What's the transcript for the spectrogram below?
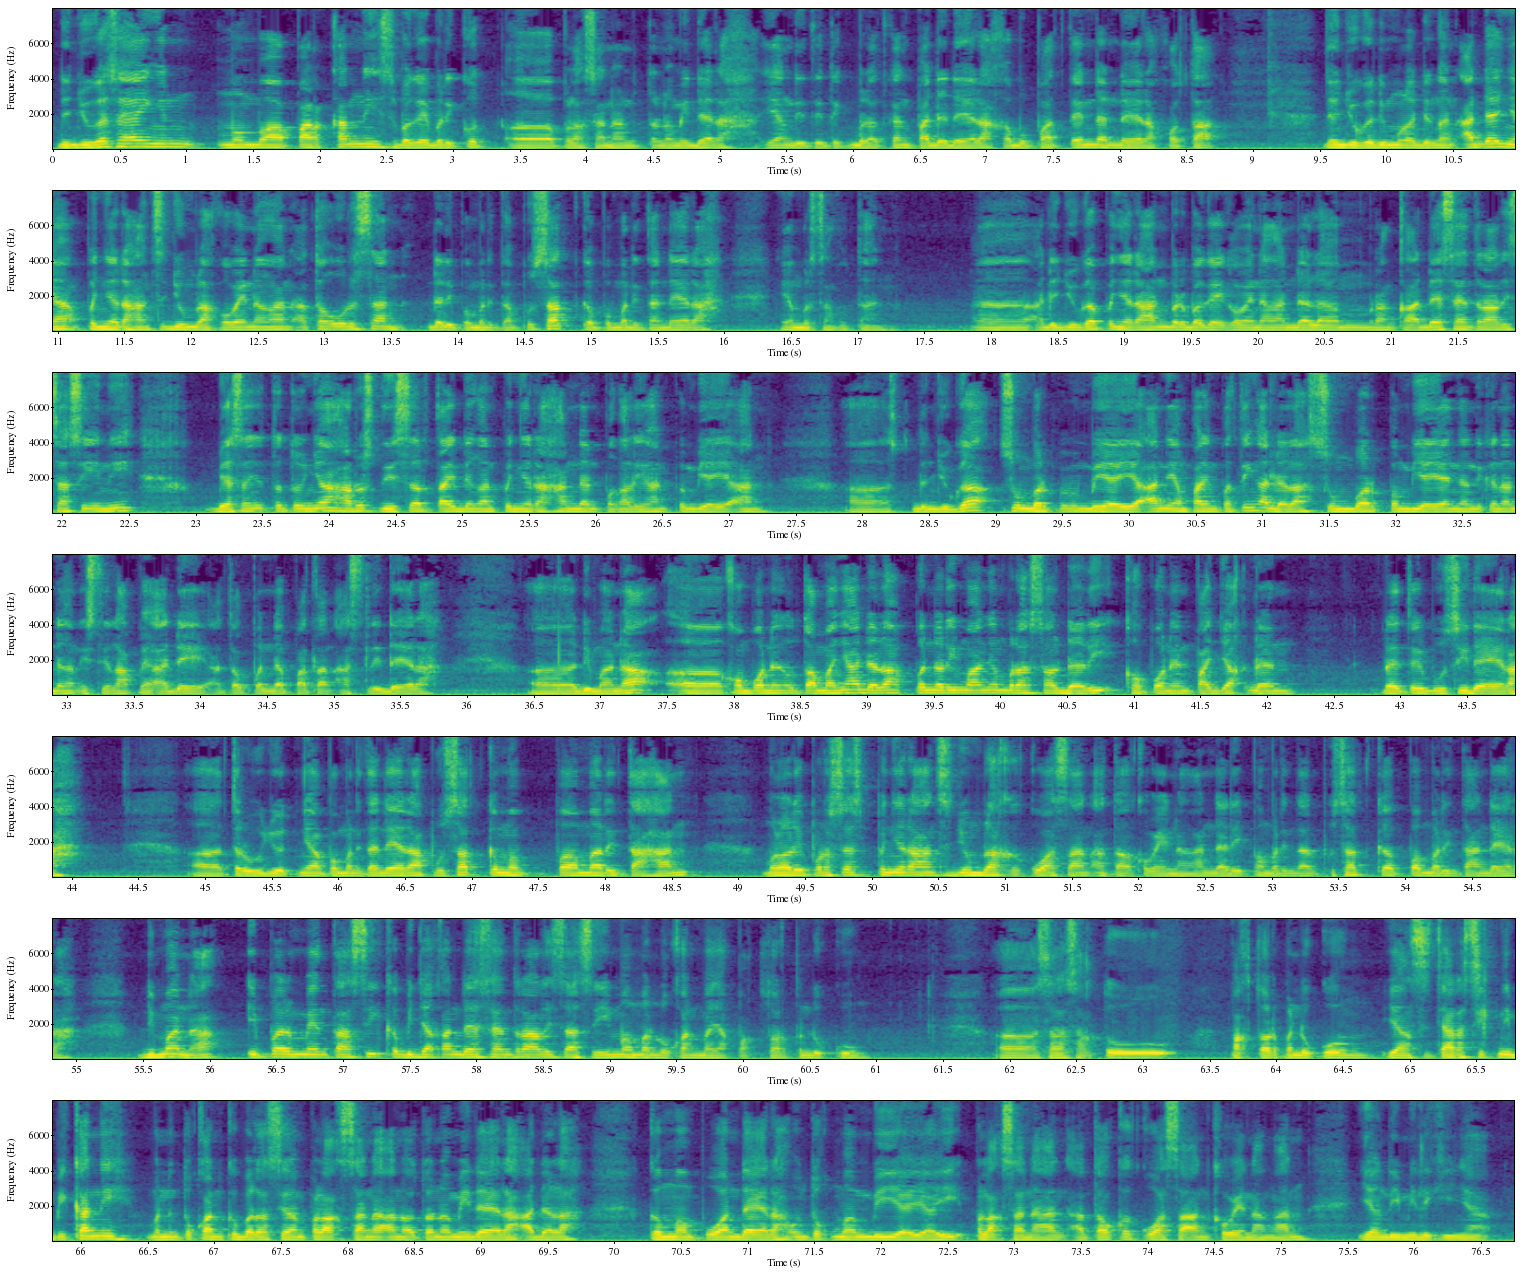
Dan juga saya ingin memaparkan nih sebagai berikut uh, pelaksanaan otonomi daerah yang dititik beratkan pada daerah kabupaten dan daerah kota dan juga dimulai dengan adanya penyerahan sejumlah kewenangan atau urusan dari pemerintah pusat ke pemerintah daerah yang bersangkutan. Uh, ada juga penyerahan berbagai kewenangan dalam rangka desentralisasi ini biasanya tentunya harus disertai dengan penyerahan dan pengalihan pembiayaan. Uh, dan juga sumber pembiayaan yang paling penting adalah sumber pembiayaan yang dikenal dengan istilah PAD atau pendapatan asli daerah. Uh, di mana uh, komponen utamanya adalah penerimaan yang berasal dari komponen pajak dan retribusi daerah. Terwujudnya pemerintah daerah pusat ke pemerintahan melalui proses penyerahan sejumlah kekuasaan atau kewenangan dari pemerintahan pusat ke pemerintahan daerah di mana implementasi kebijakan desentralisasi memerlukan banyak faktor pendukung. Uh, salah satu faktor pendukung yang secara signifikan nih menentukan keberhasilan pelaksanaan otonomi daerah adalah kemampuan daerah untuk membiayai pelaksanaan atau kekuasaan kewenangan yang dimilikinya.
